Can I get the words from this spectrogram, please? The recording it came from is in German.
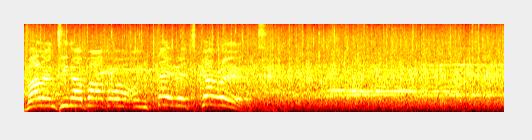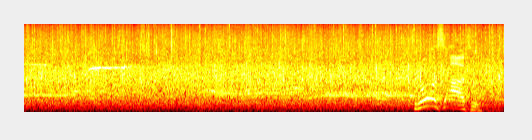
Valentina Barbour und David Garrett. Großartig.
